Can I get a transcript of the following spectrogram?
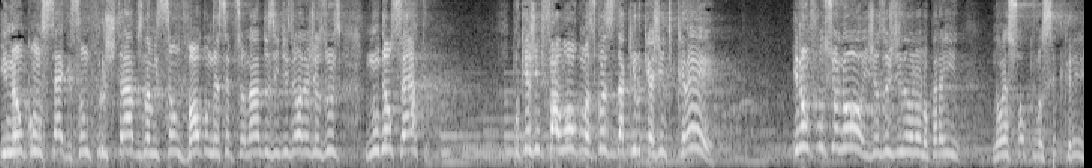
e não conseguem, são frustrados na missão, voltam decepcionados e dizem: Olha, Jesus, não deu certo, porque a gente falou algumas coisas daquilo que a gente crê e não funcionou. E Jesus diz: Não, não, não, peraí, não é só o que você crê,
